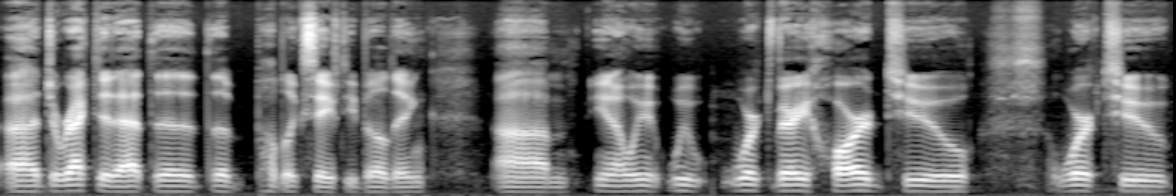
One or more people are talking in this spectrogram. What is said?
uh, directed at the, the public safety building. Um, you know, we, we worked very hard to work to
